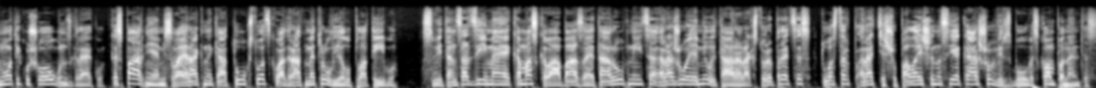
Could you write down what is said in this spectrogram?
notikušo ugunsgrēku, kas pārņēmis vairāk nekā 1000 km2 lielu platību. Svitens atzīmēja, ka Maskavā bāzētā rūpnīca ražoja militāra rakstura preces, tostarp raķešu palaišanas iekāršu virsbūves komponentes.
